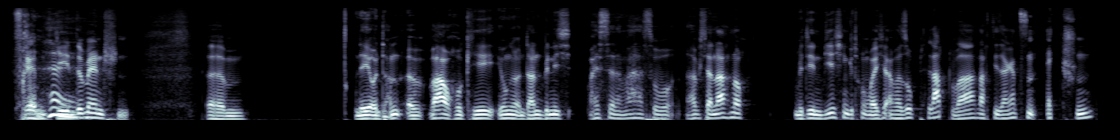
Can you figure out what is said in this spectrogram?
Fremdgehende Menschen. Ähm, nee, und dann äh, war auch okay, Junge. Und dann bin ich, weißt du, dann war das so, habe ich danach noch mit den Bierchen getrunken, weil ich einfach so platt war nach dieser ganzen Action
